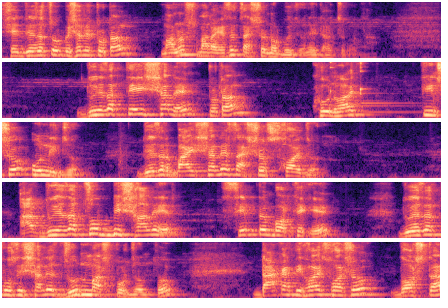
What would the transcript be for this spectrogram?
সেই দুই হাজার চব্বিশ সালে টোটাল মানুষ মারা গেছে চারশো নব্বই জন, এটা হচ্ছে কথা। দুই হাজার তেইশ সালে টোটাল খুন হয় তিনশো উনিশ জন। দুই হাজার বাইশ সালে চারশো ছয় জন। আর দুই হাজার চব্বিশ সালের সেপ্টেম্বর থেকে দুই হাজার পঁচিশ সালের জুন মাস পর্যন্ত ডাকাতি হয় ছয়শো দশটা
